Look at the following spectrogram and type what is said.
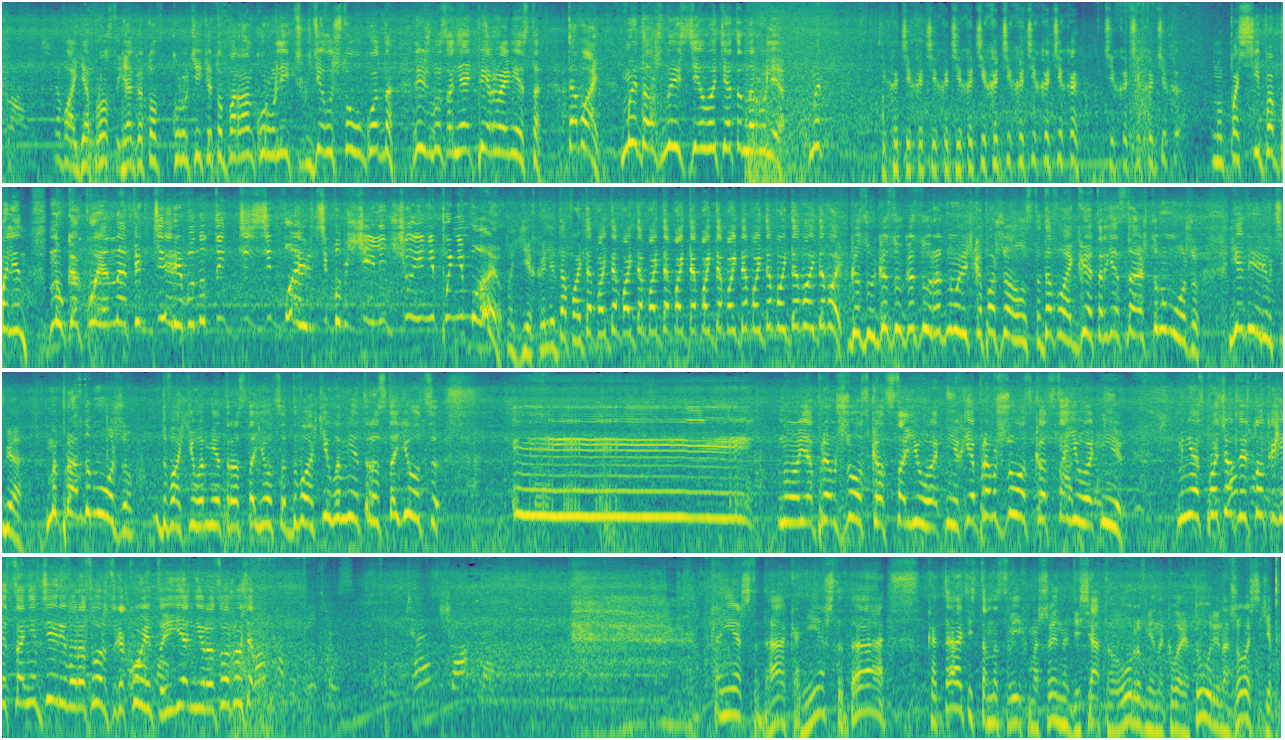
Давай, я просто, я готов крутить эту баранку, рулить, делать что угодно, лишь бы занять первое место. Давай, мы должны сделать это на руле. Мы Тихо, тихо, тихо, тихо, тихо, тихо, тихо, тихо, тихо, тихо, тихо. Ну, спасибо, блин. Ну, какое нафиг дерево? Ну, ты издеваешься вообще или что? Я не понимаю. Поехали, давай, давай, давай, давай, давай, давай, давай, давай, давай, давай, давай. Газуй, газуй, газуй, роднулечка, пожалуйста. Давай, Геттер, я знаю, что мы можем. Я верю в тебя. Мы правда можем. Два километра остается, два километра остается. Ну, я прям жестко отстаю от них. Я прям жестко отстаю от них. Меня спасет лишь только если они в дерево разложатся какое-то, и я не разложусь. Конечно, да, конечно, да. Катайтесь там на своих машинах 10 уровня на клавиатуре, на джойстике.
